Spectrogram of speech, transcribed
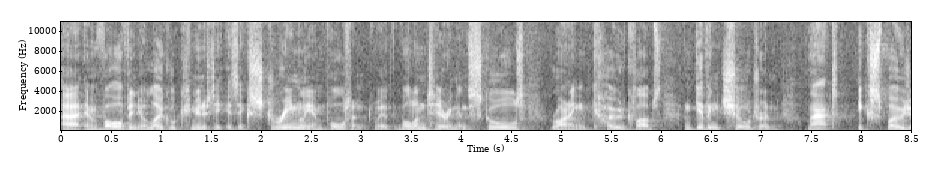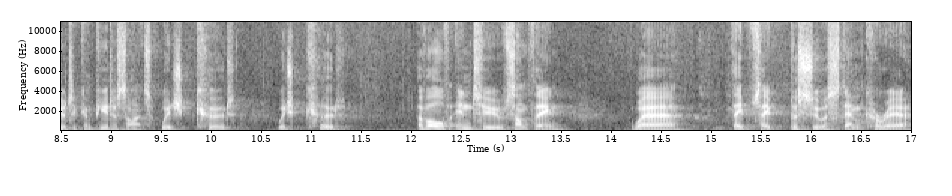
uh, involved in your local community is extremely important with volunteering in schools, running code clubs, and giving children that exposure to computer science, which could, which could evolve into something where they, say, pursue a STEM career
